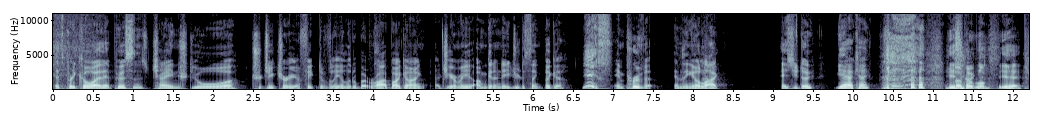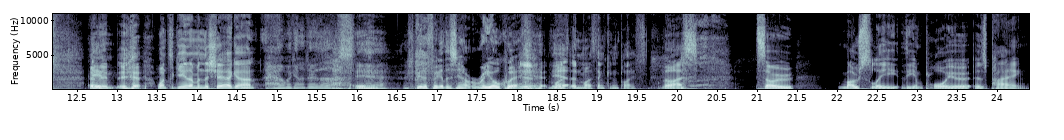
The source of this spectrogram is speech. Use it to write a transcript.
That's pretty cool. Eh? That person's changed your trajectory effectively a little bit, right? By going, "Uh, Jeremy, I'm going to need you to think bigger Yes, and prove it. And then you're like, as you do, yeah, okay. Here's No how problem. Yeah. and, then yeah, once again I'm in the shower going, how are we going to do this? Yeah. Better figure this out real quick. Yeah, my, in my thinking place. Nice. So mostly the employer is paying.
